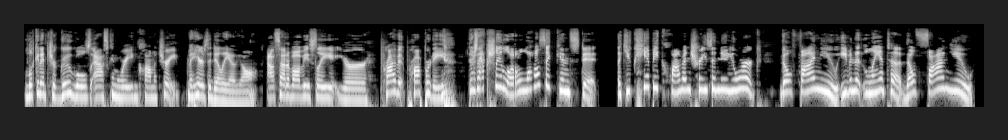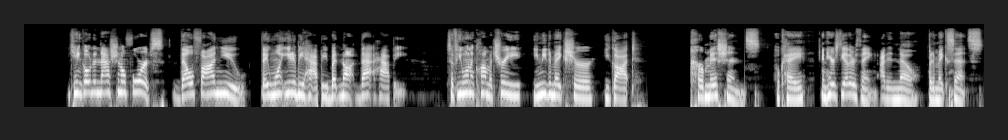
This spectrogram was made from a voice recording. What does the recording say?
looking at your Googles asking where you can climb a tree. But here's the dealio, y'all. Outside of obviously your private property, there's actually a lot of laws against it. Like you can't be climbing trees in New York. They'll find you. Even Atlanta, they'll find you. You can't go to national forests. They'll find you. They want you to be happy, but not that happy. So if you want to climb a tree, you need to make sure you got permissions. Okay. And here's the other thing I didn't know, but it makes sense.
